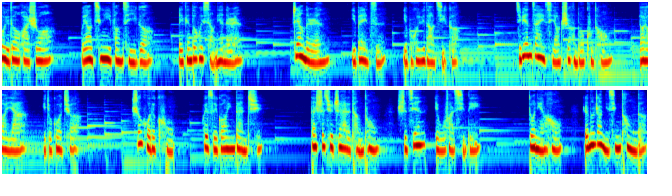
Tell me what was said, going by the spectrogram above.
过一段话，说：“不要轻易放弃一个每天都会想念的人，这样的人一辈子也不会遇到几个。即便在一起要吃很多苦头，咬咬牙也就过去了。生活的苦会随光阴淡去，但失去挚爱的疼痛，时间也无法洗涤。多年后，仍能让你心痛的，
